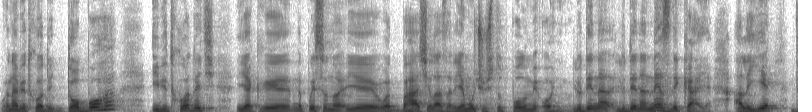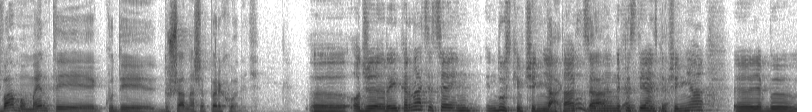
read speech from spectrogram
Вона відходить до Бога. І відходить, як е, написано, от багачий Лазар, я мучусь тут полумі огню. Людина, людина не зникає, але є два моменти, куди душа наша переходить. Е, отже, реінкарнація це індуське вчення, так? Так, ну це да, не, не християнське да. вчення. Е, якби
